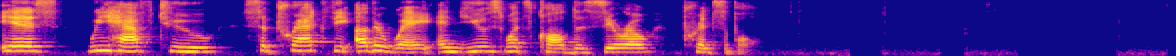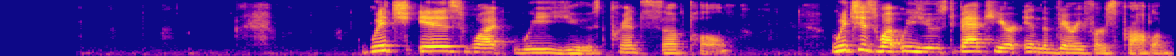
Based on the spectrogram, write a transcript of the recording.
is we have to subtract the other way and use what's called the zero principle. Which is what we used, principle, which is what we used back here in the very first problem.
